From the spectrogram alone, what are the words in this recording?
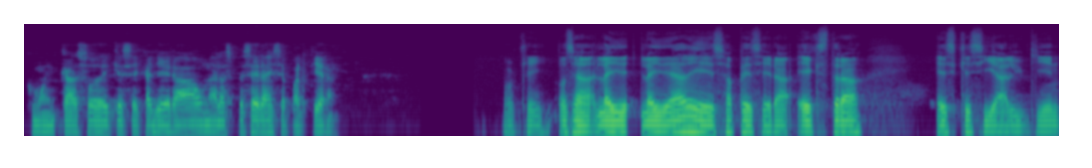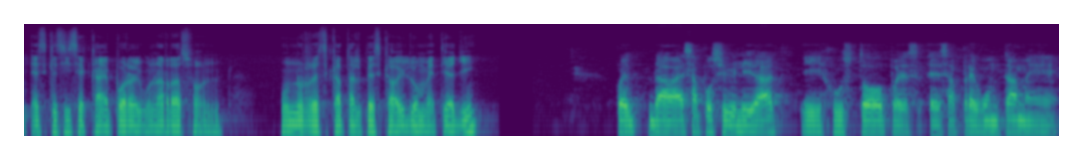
como en caso de que se cayera una de las peceras y se partieran. Ok, o sea, la, la idea de esa pecera extra es que si alguien, es que si se cae por alguna razón, uno rescata el pescado y lo mete allí pues daba esa posibilidad y justo pues esa pregunta me,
